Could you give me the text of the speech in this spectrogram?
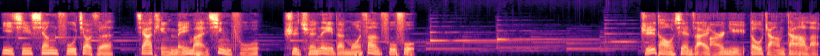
一心相夫教子，家庭美满幸福，是圈内的模范夫妇。直到现在，儿女都长大了，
